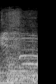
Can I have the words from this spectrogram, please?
If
